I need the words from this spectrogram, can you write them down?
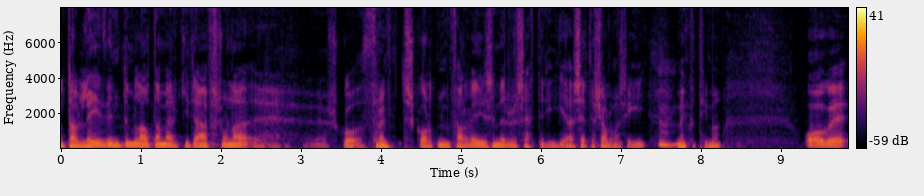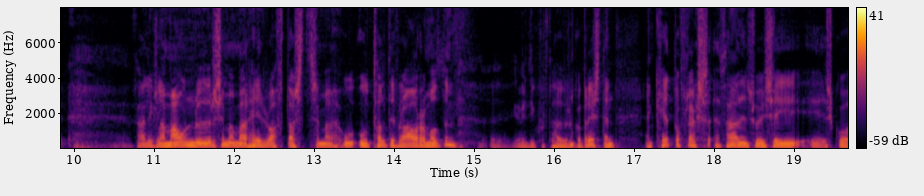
út af leiðindum láta merkið af svona uh, sko, þröngt skortnum farvegi sem eru settir í, eða setja sjálfan sig í með einhver tíma og uh, það er líklega mánuður sem að maður heyrir oftast sem að ú- úthaldi frá áramótum. Uh, ég veit ekki hvort það hefur eitthvað breyst en, en ketoflex það eins og ég segi eh, sko,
